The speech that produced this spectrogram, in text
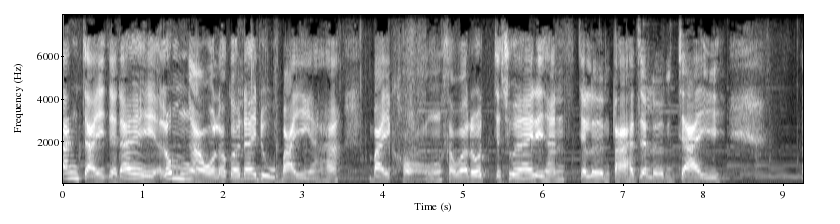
ตั้งใจจะได้ร่มเงาแล้วก็ได้ดูใบนะคะใบของสวรสจะช่วยให้ดิฉันเจริญตาเจริญใจเ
